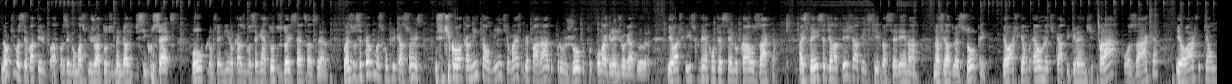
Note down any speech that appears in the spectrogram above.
não que você vá ter, por exemplo, o masculino jogar todos os melhores de cinco sets, ou no feminino, caso você ganhe todos os dois sets a zero. Mas você tem algumas complicações, isso te coloca mentalmente mais preparado para um jogo com uma grande jogadora. E eu acho que é isso que vem acontecendo com a Osaka. A experiência de ela ter já vencido a Serena na final do US Open, eu acho que é um, é um handicap grande para Osaka, e eu acho que é um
